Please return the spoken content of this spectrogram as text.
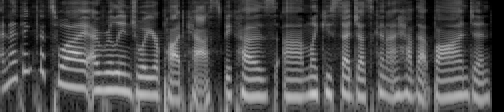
And I think that's why I really enjoy your podcast because, um, like you said, Jessica and I have that bond. And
